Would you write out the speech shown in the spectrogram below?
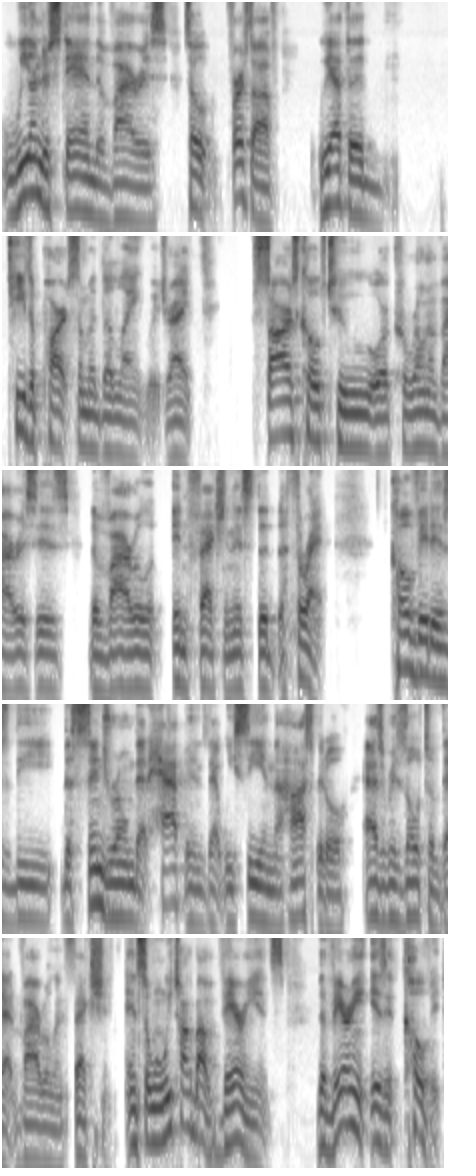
We understand the virus. So first off, we have to tease apart some of the language, right? SARS CoV 2 or coronavirus is the viral infection, it's the, the threat. COVID is the, the syndrome that happens that we see in the hospital as a result of that viral infection. And so when we talk about variants, the variant isn't COVID.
